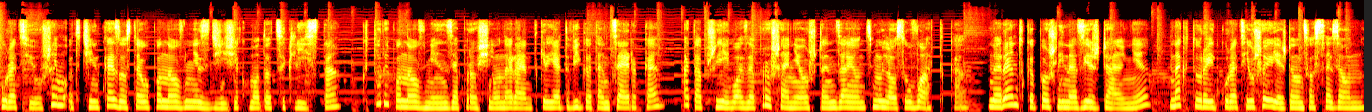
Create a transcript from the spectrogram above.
Kuracjuszem odcinka został ponownie Zdzisiek motocyklista, który ponownie zaprosił na randkę Jadwigę tancerkę, a ta przyjęła zaproszenie oszczędzając mu losu Władka. Na randkę poszli na zjeżdżalnię, na której kuracjusze jeżdżą co sezon.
